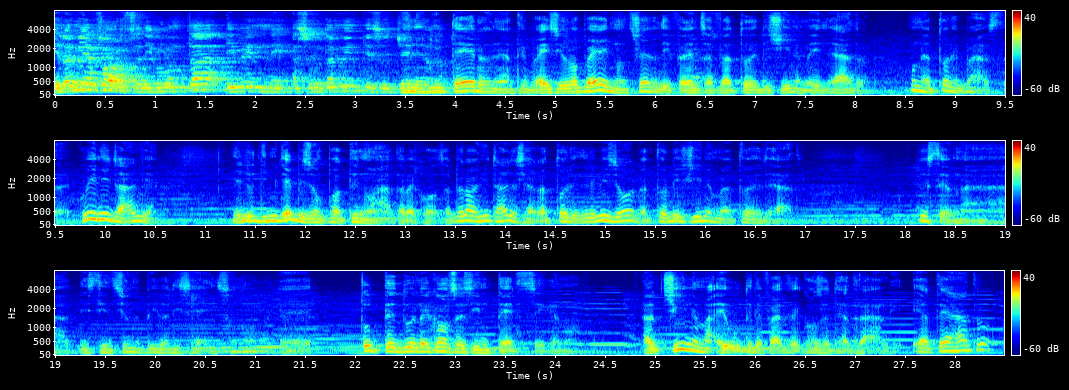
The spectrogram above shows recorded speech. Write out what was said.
E la mia forza di volontà divenne assolutamente soggetta... In Inghilterra in altri paesi europei non c'è la differenza fra attori di cinema e di teatro un attore basta. Qui in Italia negli ultimi tempi si è un po' attenuata la cosa, però in Italia c'è l'attore di televisione, l'attore di cinema e l'attore di teatro. Questa è una distinzione priva di senso, no? tutte e due le cose si intersecano. Al cinema è utile fare delle cose teatrali e a teatro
